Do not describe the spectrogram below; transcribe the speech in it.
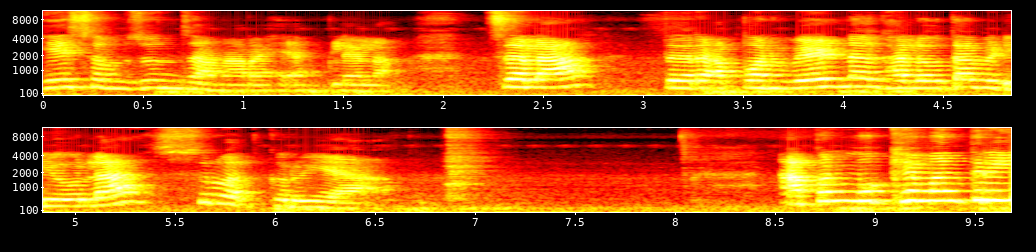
हे समजून जाणार आहे आपल्याला. चला तर आपण वेळ न घालवता व्हिडिओला सुरुवात करूया. आपण मुख्यमंत्री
